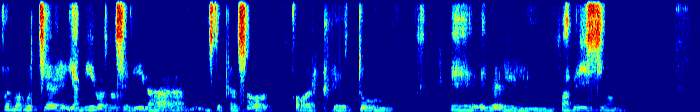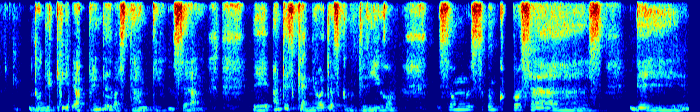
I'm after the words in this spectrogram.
fue muy chévere. Y amigos, no se diga, en este caso, Jorge, tú, eh, Fabricio, donde que aprendes bastante. O sea, antes que anécdotas, como te digo, son, son cosas de,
